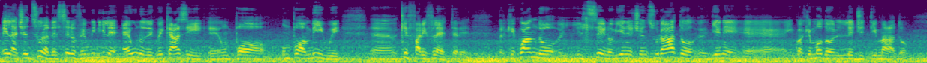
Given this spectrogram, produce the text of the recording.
e la censura del seno femminile è uno di quei casi eh, un, po', un, po', ambigui eh, che fa riflettere, perché quando il seno viene censurato eh, viene in qualche modo legittimato.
